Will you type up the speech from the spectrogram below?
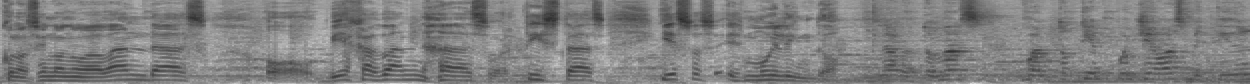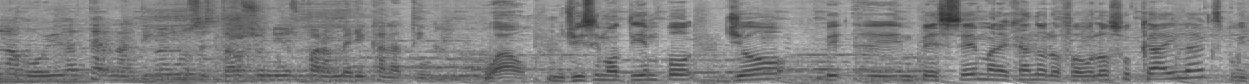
conociendo nuevas bandas o viejas bandas o artistas y eso es, muy lindo. Claro, Tomás, ¿cuánto tiempo llevas metido en la movida alternativa en los Estados Unidos para América Latina? Wow, muchísimo tiempo. Yo eh, empecé manejando los fabulosos Kylax, porque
